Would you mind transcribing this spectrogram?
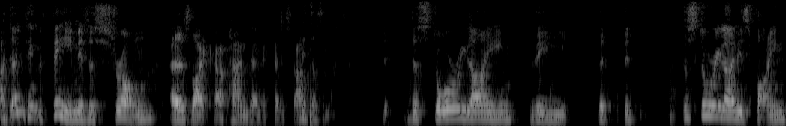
I don't think the theme is as strong as like a pandemic and stuff. It doesn't matter. the, the storyline, the the the the storyline is fine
